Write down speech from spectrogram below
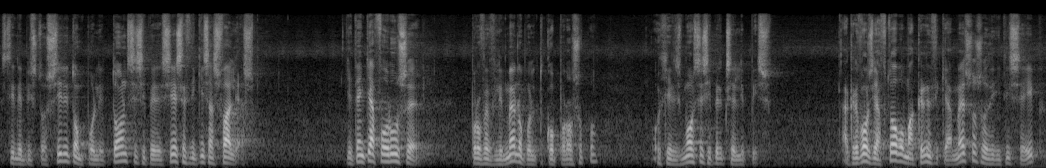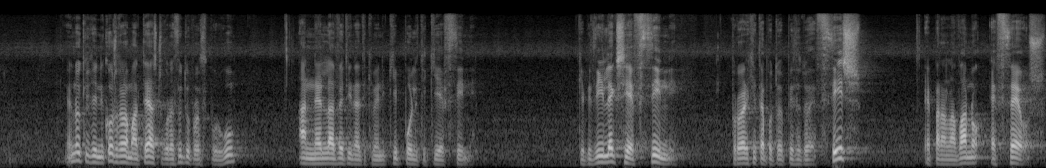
στην εμπιστοσύνη των πολιτών στις υπηρεσίες εθνικής ασφάλειας. Γιατί αν και αφορούσε προβεβλημένο πολιτικό πρόσωπο, ο χειρισμός της υπήρξε λυπής. Ακριβώς γι' αυτό απομακρύνθηκε αμέσως ο διοικητής ΣΕΙΠ, ενώ και ο Γενικός Γραμματέας του Γραφείου του Πρωθυπουργού ανέλαβε την αντικειμενική πολιτική ευθύνη. Και επειδή η λέξη ευθύνη προέρχεται από το επίθετο ευθύς, επαναλαμβάνω ευθέως.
